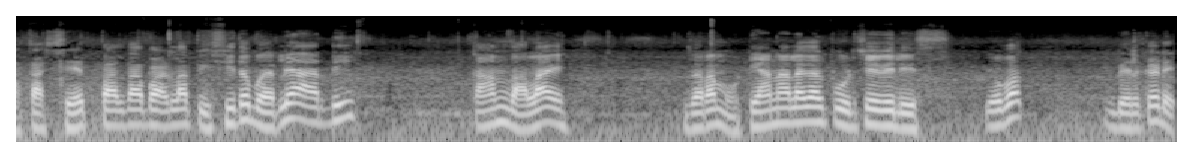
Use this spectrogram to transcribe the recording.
आता शेत पालता पाडला पिशी तर भरली अर्धी. काम झालाय. जरा मोठी आणा लागल पुढचे वेलीस यो बघ बेलकडे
